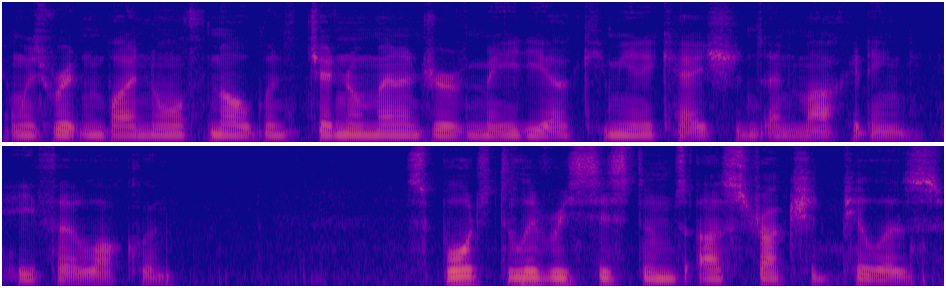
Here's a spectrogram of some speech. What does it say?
and was written by North Melbourne's General Manager of Media, Communications and Marketing, Heath O'Loughlin. Sports delivery systems are structured pillars,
